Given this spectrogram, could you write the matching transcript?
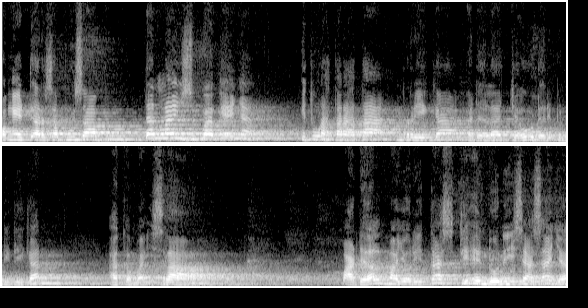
pengedar sabu-sabu dan lain sebagainya. Itu rata-rata mereka adalah jauh dari pendidikan agama Islam. Padahal mayoritas di Indonesia saja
